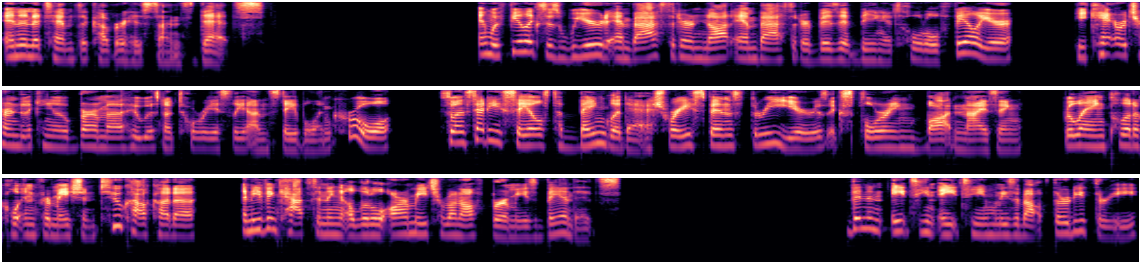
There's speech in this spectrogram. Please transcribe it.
in an attempt to cover his son's debts. And with Felix's weird ambassador not ambassador visit being a total failure, he can't return to the King of Burma, who was notoriously unstable and cruel. So instead, he sails to Bangladesh, where he spends three years exploring, botanizing, relaying political information to Calcutta, and even captaining a little army to run off Burmese bandits. Then in 1818, when he's about 33,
